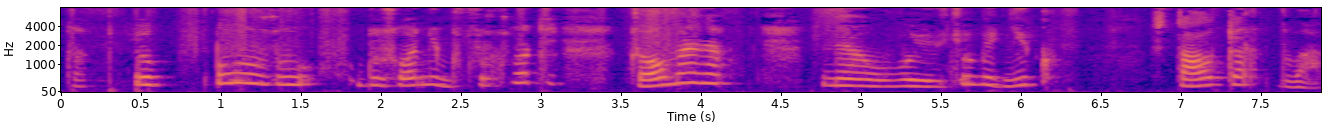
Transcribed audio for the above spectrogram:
Так, я буду до сьогодні послухати, що у мене не в ютубі нік Stalker 2.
